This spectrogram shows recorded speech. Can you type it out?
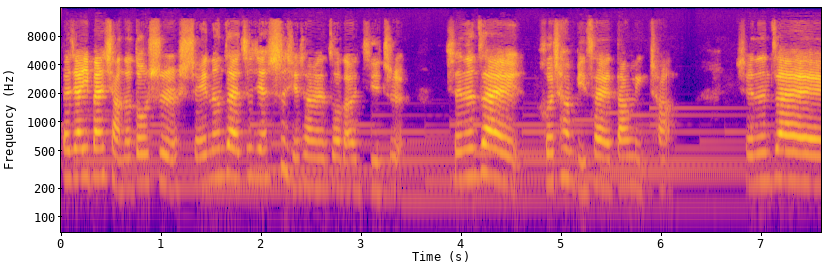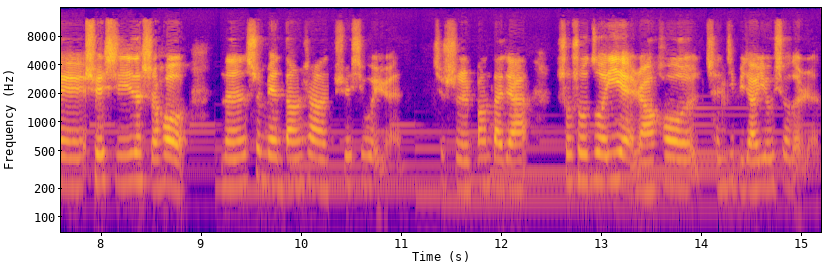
大家一般想的都是谁能在这件事情上面做到极致，谁能在合唱比赛当领唱，谁能在学习的时候能顺便当上学习委员，就是帮大家收收作业，然后成绩比较优秀的人。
